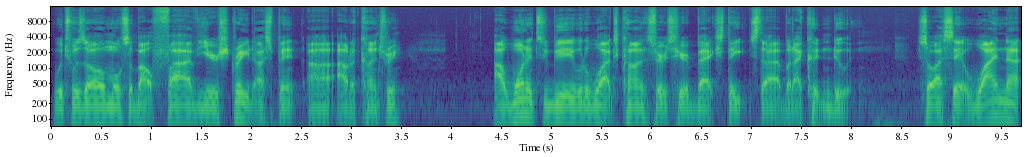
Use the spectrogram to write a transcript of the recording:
which was almost about five years straight I spent uh, out of country, I wanted to be able to watch concerts here back stateside, but I couldn't do it. So I said, why not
